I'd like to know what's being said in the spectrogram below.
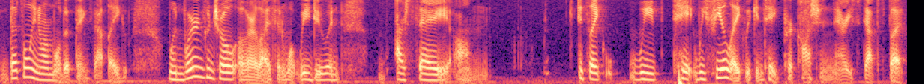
that's only normal to think that like when we're in control of our life and what we do and our say um it's like we take we feel like we can take precautionary steps. But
